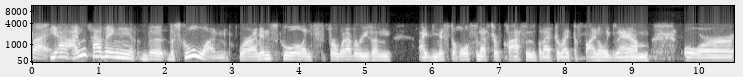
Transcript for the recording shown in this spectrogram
But yeah, I was having the the school one where I'm in school and for whatever reason I missed a whole semester of classes, but I have to write the final exam, or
